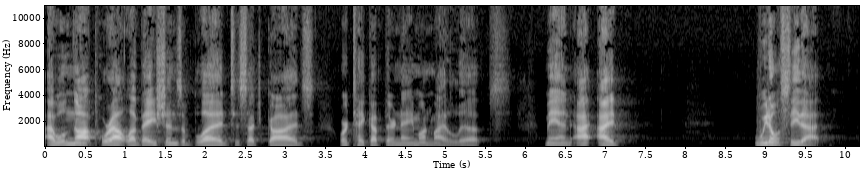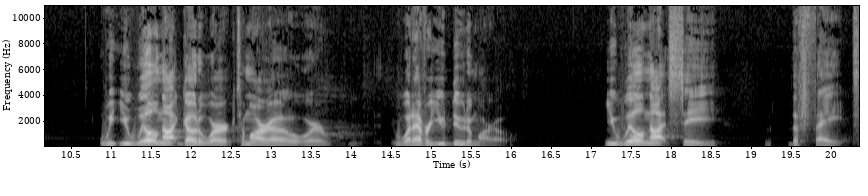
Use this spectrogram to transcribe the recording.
I will not pour out libations of blood to such gods or take up their name on my lips. Man, I, I we don't see that. We, you will not go to work tomorrow or whatever you do tomorrow. You will not see the fate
